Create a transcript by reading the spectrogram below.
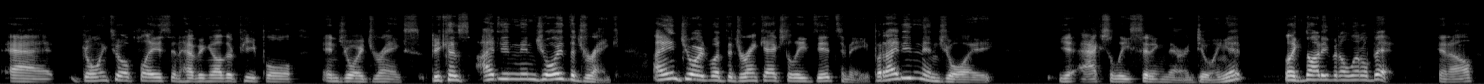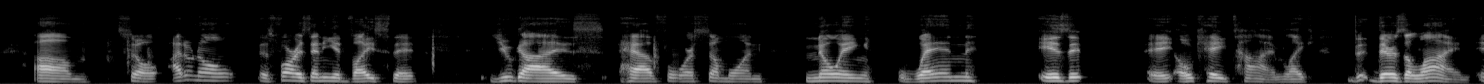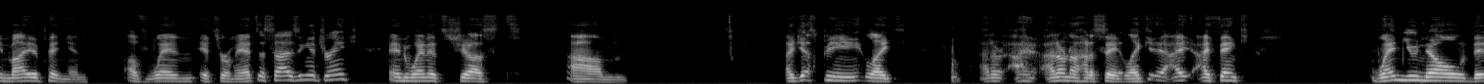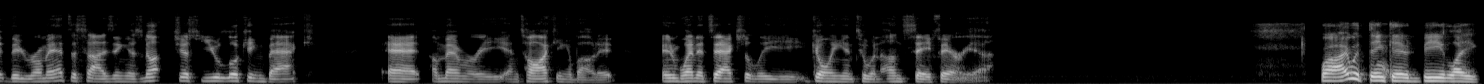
at going to a place and having other people enjoy drinks because I didn't enjoy the drink. I enjoyed what the drink actually did to me, but I didn't enjoy yeah, actually sitting there and doing it. Like not even a little bit, you know? Um, so I don't know as far as any advice that you guys have for someone knowing when is it a okay time? Like th- there's a line in my opinion of when it's romanticizing a drink and when it's just um i guess being like i don't i, I don't know how to say it. Like i i think when you know that the romanticizing is not just you looking back at a memory and talking about it and when it's actually going into an unsafe area. Well i would think it would be like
